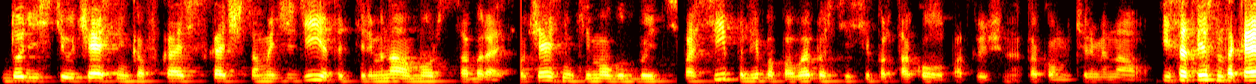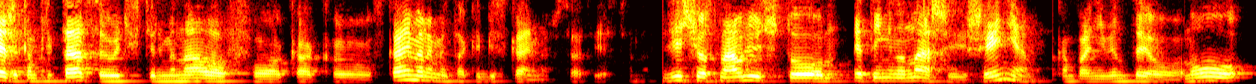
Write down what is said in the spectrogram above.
до 10 участников с качеством HD этот терминал может собрать. Участники могут быть по SIP, либо по веб WebRTC протоколу, подключенную к такому терминалу. И, соответственно, такая же комплектация у этих терминалов э, как э, с камерами, так и без камер, соответственно. Здесь еще остановлюсь, что это именно наше решение компании Vinteo, но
